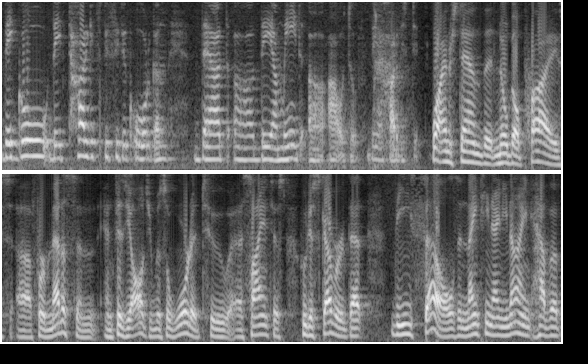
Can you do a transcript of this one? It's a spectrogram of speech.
they go, they target specific organ that uh, they are made uh, out of, they are harvested. Well, I understand the Nobel Prize uh, for Medicine and Physiology was awarded to a scientist who discovered that these cells in 1999 have a,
